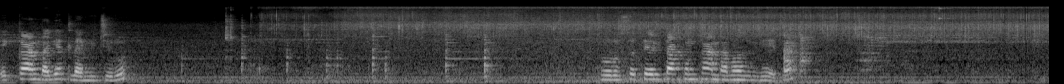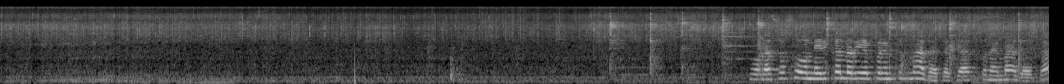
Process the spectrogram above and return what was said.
एक कांदा घेतलाय मी चिरून. थोडंसं तेल टाकून कांदा भाजून घ्यायचा. थोडासा सोनेरी कलर येईपर्यंतच भाजायचा जास्त नाही भाजायचा.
